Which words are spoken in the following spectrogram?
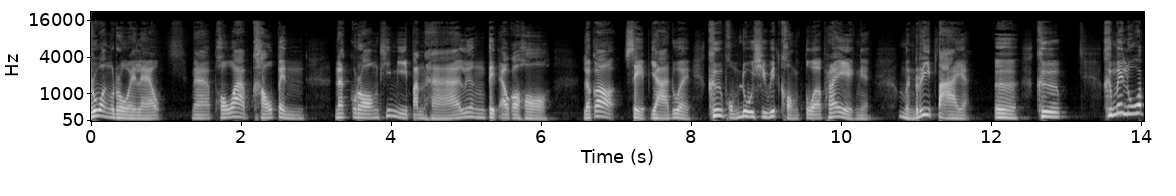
ร่วงโรยแล้วนะเพราะว่าเขาเป็นนักร้องที่มีปัญหาเรื่องติดแอลกอฮอล์แล้วก็เสพยาด้วย คือผมดูชีวิตของตัวพระเอกเนี่ยเหมือนรีบตายอะ่ะ เออ คือ คือไม่รู้ว่า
